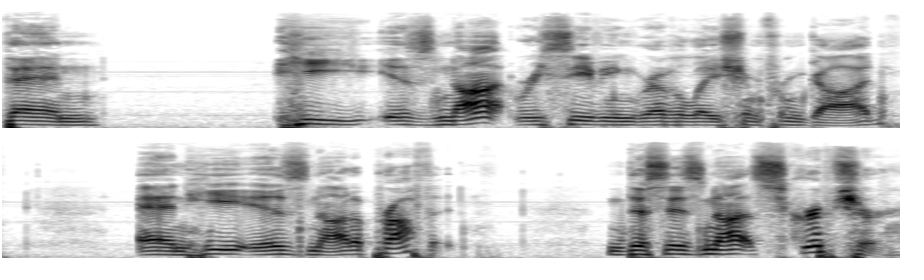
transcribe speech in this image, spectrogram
then he is not receiving revelation from God and he is not a prophet. This is not scripture.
